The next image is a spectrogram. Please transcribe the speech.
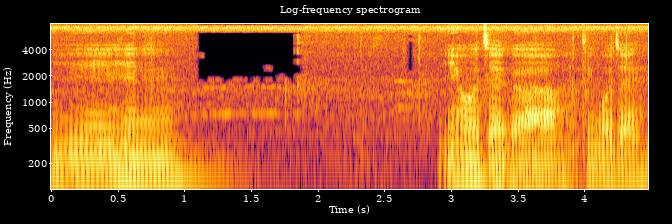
ये ये ये हो जाएगा आई थिंक हो जाए।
